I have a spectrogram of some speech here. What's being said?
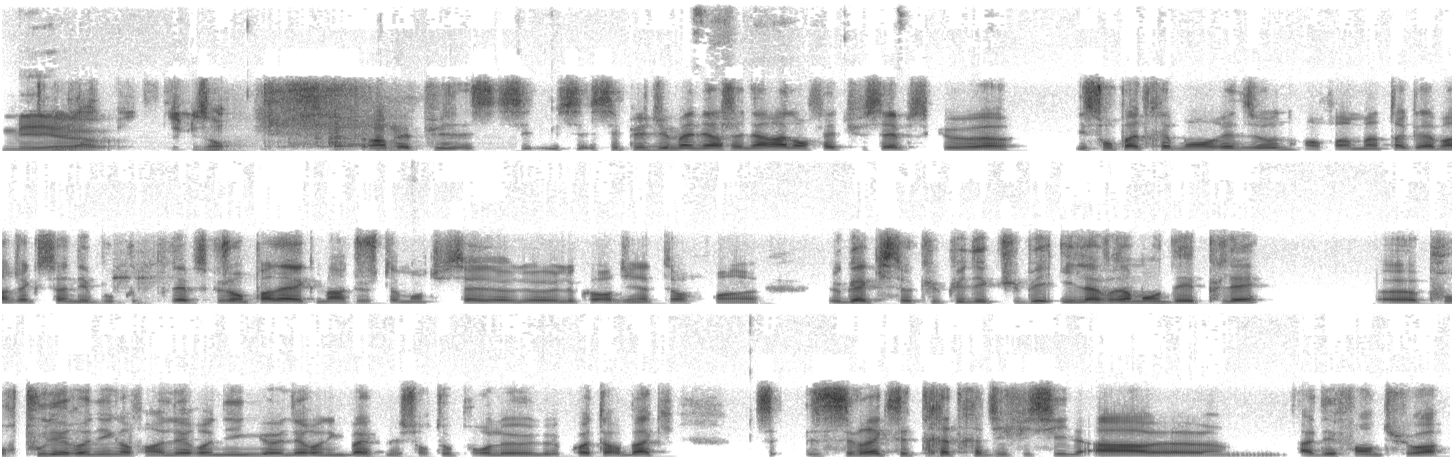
Mais, euh... c'est plus d'une manière générale en fait, tu sais, parce que euh, ils sont pas très bons en red zone. Enfin, maintenant que Lamar Jackson est beaucoup de plays, parce que j'en parlais avec Marc justement, tu sais, le, coordinateur, enfin, le gars qui s'occupe des QB, il a vraiment des plays euh, pour tous les running, enfin les running, les running backs, mais surtout pour le, quarterback. C'est vrai que c'est très très difficile à, euh, à, défendre, tu vois.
